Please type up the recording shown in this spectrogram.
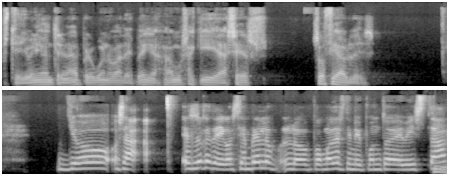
hostia, yo he venido a entrenar, pero bueno, vale, venga, vamos aquí a ser sociables. Yo, o sea, es lo que te digo, siempre lo, pongo desde mi punto de vista.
